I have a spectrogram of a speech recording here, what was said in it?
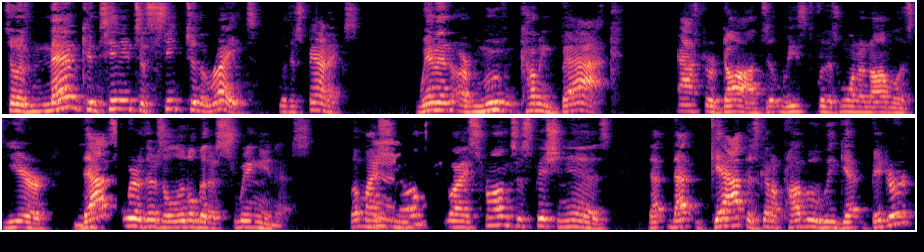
So as men continue to seek to the right with Hispanics, women are moving, coming back after Dobbs, at least for this one anomalous year. That's where there's a little bit of swinginess. But my mm. strong, my strong suspicion is that that gap is going to probably get bigger.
